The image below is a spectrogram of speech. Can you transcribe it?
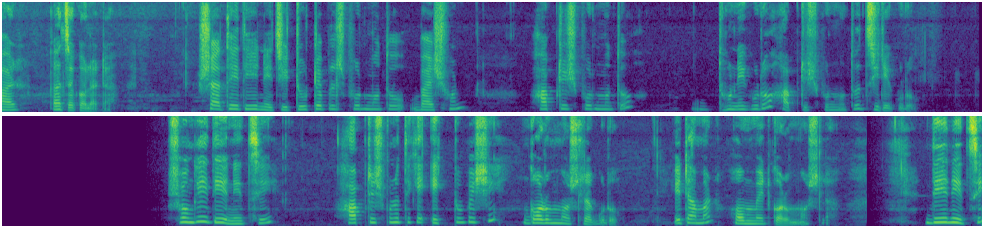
আর কাঁচা কলাটা। সাথে দিয়ে নিচ্ছি টু টেবিল স্পুন মতো বেসন হাফ টিস্পুন মতো ধনে গুঁড়ো হাফ টিস্পুন মতো জিরে গুঁড়ো। সঙ্গেই দিয়ে নিচ্ছি হাফ টিস্পুনের থেকে একটু বেশি গরম মশলা গুঁড়ো। এটা আমার হোমমেড গরম মশলা। দিয়ে নিচ্ছি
